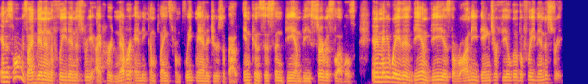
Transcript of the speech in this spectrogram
And as long as I've been in the fleet industry, I've heard never ending complaints from fleet managers about inconsistent DMV service levels. And in many ways, the DMV is the Rodney Dangerfield of the fleet industry.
